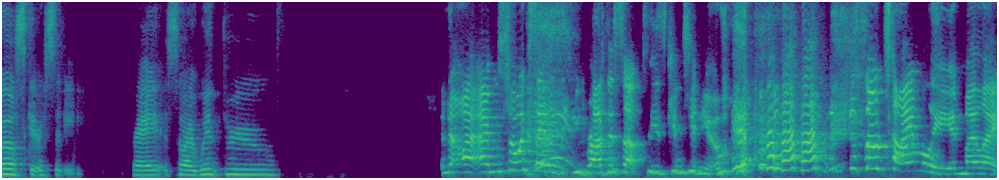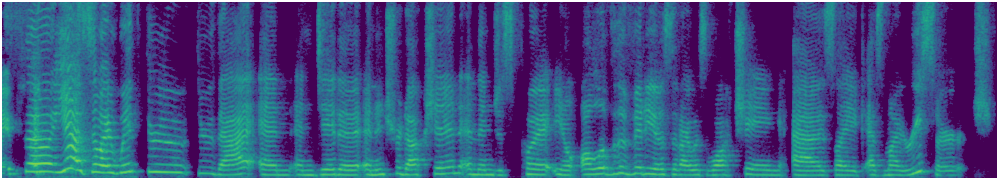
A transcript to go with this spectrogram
oil scarcity right? So i went through no, I, am so excited that you brought this up. Please continue. it's so timely in my life. So yeah, so I went through through that and and did a, an introduction and then just put you know all of the videos that I was watching as like as my research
